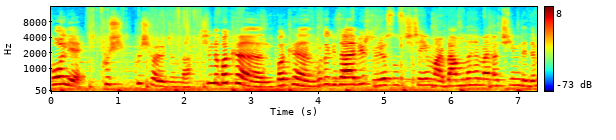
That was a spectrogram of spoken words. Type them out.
kolye. Kuş. Kuş var ucunda. Şimdi bakın, bakın. Burada güzel bir görüyorsunuz çiçeğim var. Ben bunu hemen açayım dedim.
